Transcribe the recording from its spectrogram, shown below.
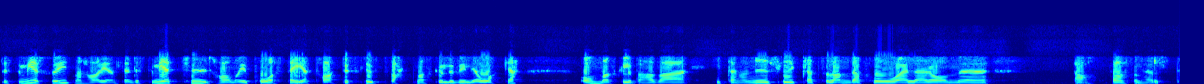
desto mer höjd man har egentligen, desto mer tid har man ju på sig att ta ett beslut vart man skulle vilja åka. Om man skulle behöva hitta någon ny flygplats att landa på eller om, eh, ja, vad som helst.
